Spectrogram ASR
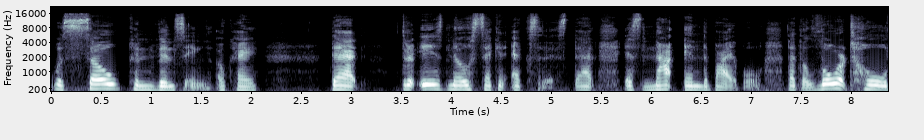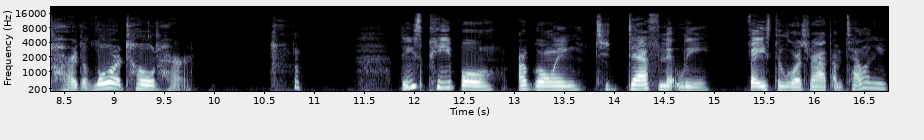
was so convincing, okay, that there is no second Exodus, that it's not in the Bible, that the Lord told her, the Lord told her. These people are going to definitely face the Lord's wrath. I'm telling you.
